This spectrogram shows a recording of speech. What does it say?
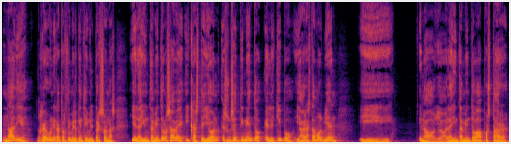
Nadie reúne 14.000 o 15.000 personas. Y el ayuntamiento lo sabe. Y Castellón es un sentimiento, el equipo. Y ahora estamos bien. Y, y no, yo, el ayuntamiento va a apostar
